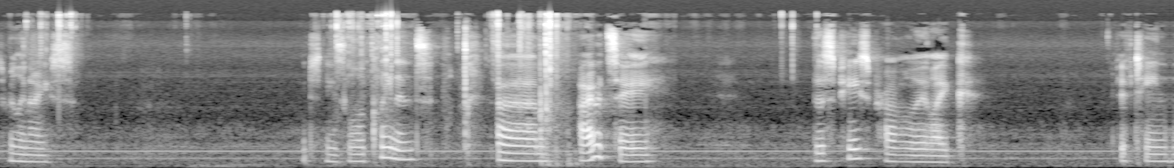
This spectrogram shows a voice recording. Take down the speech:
It's really nice. It just needs a little cleanings. Um, I would say this piece probably like 15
